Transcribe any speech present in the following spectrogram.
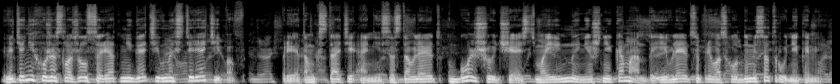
Ведь о них уже сложился ряд негативных стереотипов. При этом, кстати, они составляют большую часть моей нынешней команды и являются превосходными сотрудниками.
